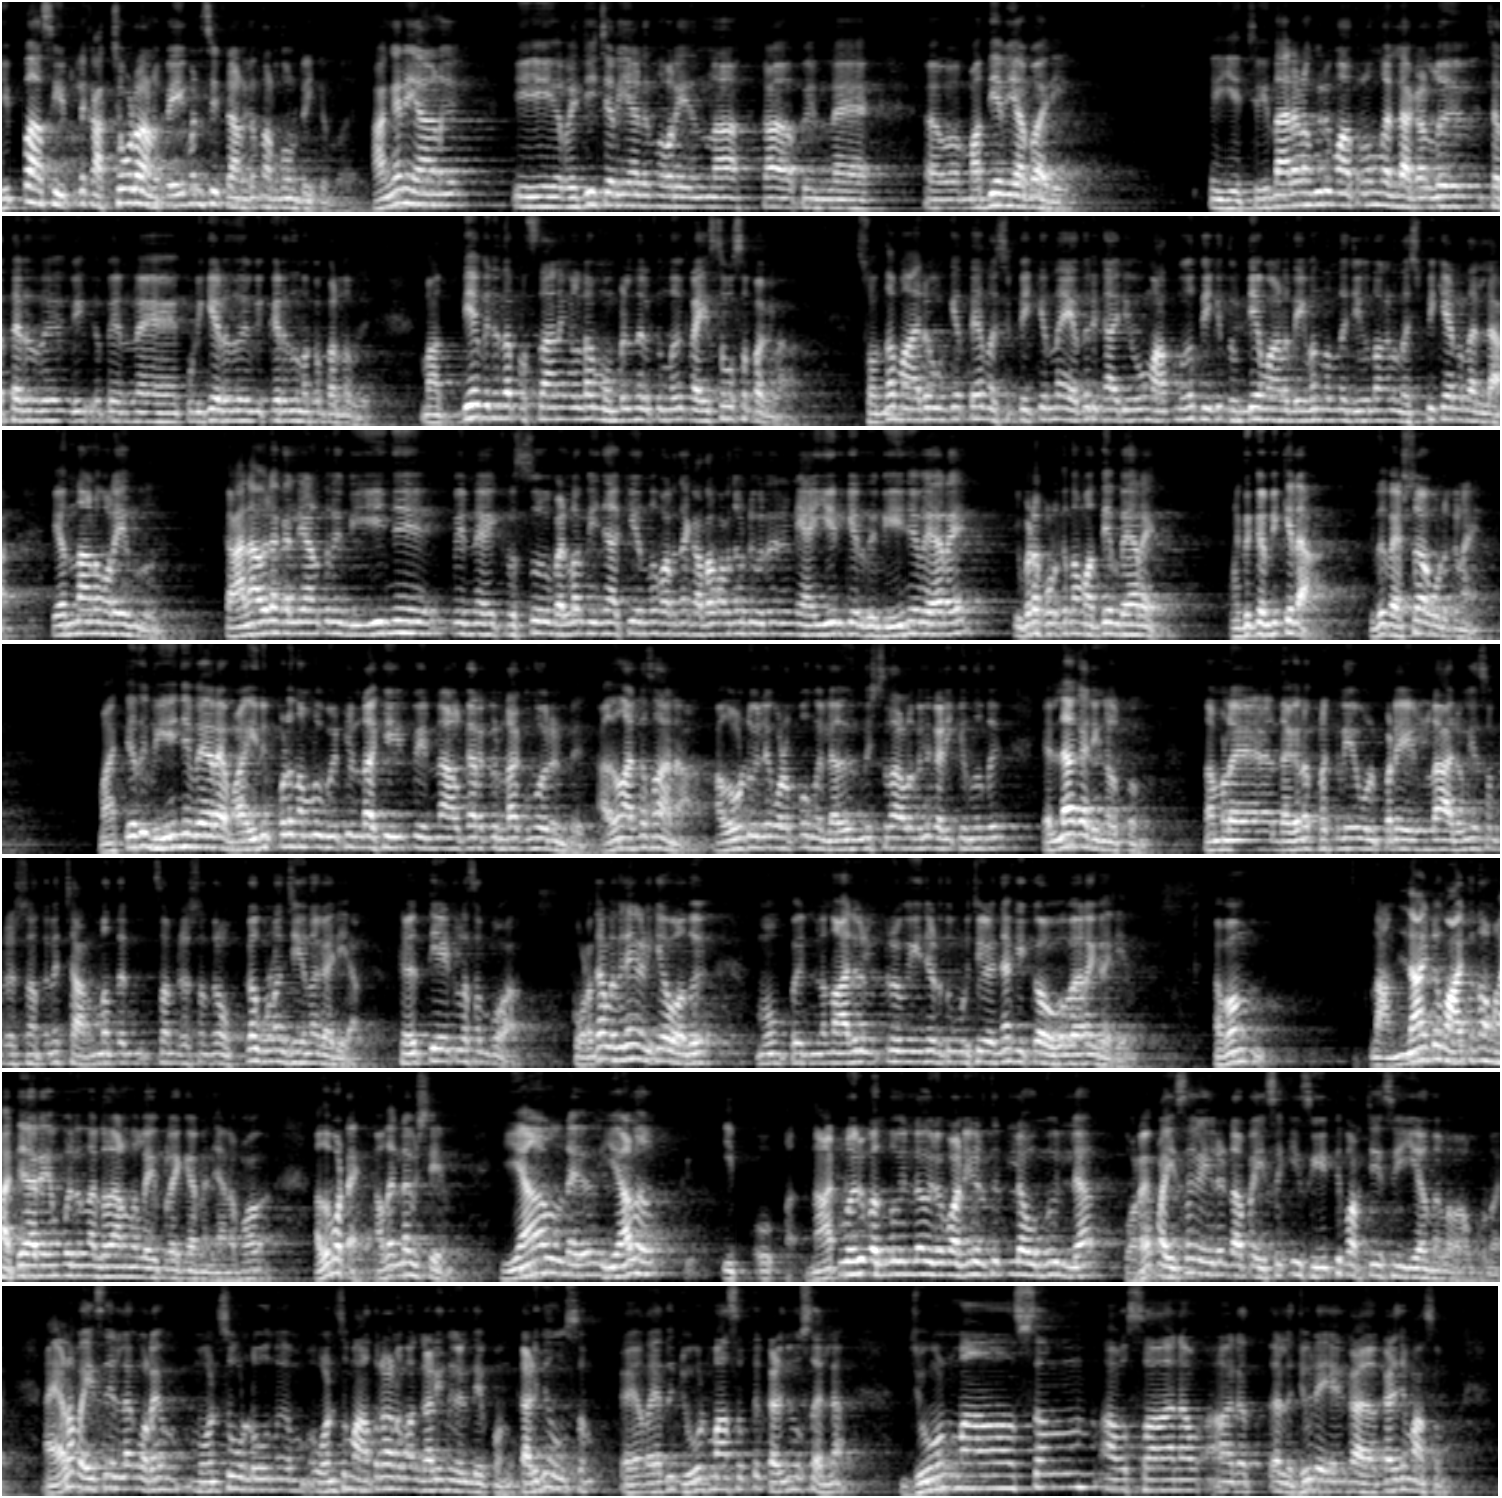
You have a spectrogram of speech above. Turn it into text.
ഇപ്പം ആ സീറ്റിൽ കച്ചവടമാണ് പേയ്മെന്റ് സീറ്റാണ് നടന്നുകൊണ്ടിരിക്കുന്നത്. അങ്ങനെയാണ് ഈ റെജി ചെറിയാൻ എന്ന് പറയുന്ന പിന്നെ മദ്യവ്യാപാരി ഈ ശ്രീനാരായണ ഗുരു മാത്രമൊന്നുമല്ല കള്ള് ചെത്തരുത് പിന്നെ കുടിക്കരുത് വിൽക്കരുത് എന്നൊക്കെ പറഞ്ഞത്. മദ്യവിരുദ്ധ പ്രസ്ഥാനങ്ങളുടെ മുമ്പിൽ നിൽക്കുന്നത് ക്രൈസ്തവ സഭകളാണ്. സ്വന്തം ആരോഗ്യത്തെ നശിപ്പിക്കുന്ന ഏതൊരു കാര്യവും ആത്മഹത്യക്ക് തുല്യമാണ്. ദൈവം തന്ന ജീവിതം അങ്ങനെ നശിപ്പിക്കേണ്ടതല്ല എന്നാണ് പറയുന്നത്. കാനാവിലെ കല്യാണത്തിന് വീഞ്ഞ് പിന്നെ ക്രിസ്തു വെള്ളം വീഞ്ഞാക്കി എന്ന് പറഞ്ഞ കഥ പറഞ്ഞുകൊണ്ട് ഇവരെ ന്യായീകരിക്കരുത്. വീഞ്ഞ് വേറെ ഇവിടെ കൊടുക്കുന്ന മദ്യം വേറെ. ഇത് കെമിക്കലാണ് ഇത് വിഷമാണ് കൊടുക്കണേ. മറ്റേത് വീഞ്ഞ് വേറെ. വൈനിപ്പഴം നമ്മൾ വീട്ടിലുണ്ടാക്കി പിന്നെ ആൾക്കാരൊക്കെ ഉണ്ടാക്കുന്നവരുണ്ട്. അത് നല്ല സാധനമാണ് അതുകൊണ്ട് വലിയ കുഴപ്പമൊന്നുമില്ല. അത് നിശ്ചിത അളവിൽ കഴിക്കുന്നത് എല്ലാ കാര്യങ്ങൾക്കും. നമ്മളെ ദഹന പ്രക്രിയ ഉൾപ്പെടെയുള്ള ആരോഗ്യ സംരക്ഷണത്തിന് ചർമ്മത്തിന് സംരക്ഷണത്തിനും ഒക്കെ ഗുണം ചെയ്യുന്ന കാര്യമാണ് ഹെൽത്തി ആയിട്ടുള്ള സംഭവമാണ് കുറച്ച് അളവിലേ കഴിക്കാവൂ. അത് പിന്നെ നാല് ലിറ്റർ വീഞ്ഞെടുത്ത് കുടിച്ചു കഴിഞ്ഞാൽ കിക്കാവൂ. വേറെ കാര്യം. അപ്പം നന്നായിട്ട് മാറ്റുന്ന മാറ്റിയാറിയാൻ പോലും നല്ലതാണെന്നുള്ള അഭിപ്രായക്കാരനാണ് ഞാൻ അപ്പോൾ അത് പോട്ടെ. അതല്ല വിഷയം. ഇയാളുടെ ഇയാൾ ഇപ്പോൾ നാട്ടിലൊരു ബന്ധുവില്ല ഒരു പണി എടുത്തിട്ടില്ല ഒന്നുമില്ല. കുറേ പൈസ കയ്യിലുണ്ട്. ആ പൈസക്ക് ഈ സീറ്റ് പർച്ചേസ് ചെയ്യുക എന്നുള്ളതാണ് കൂടെ. അയാളെ പൈസ എല്ലാം കുറേ മോൺസ് കൊണ്ടുപോകുന്ന. മോൺസ് മാത്രമാണ് പങ്കാളി എന്ന് കരുതിയപ്പം കഴിഞ്ഞ ദിവസം അതായത് ജൂൺ മാസത്തിൽ കഴിഞ്ഞ ദിവസമല്ല ജൂൺ മാസം അവസാന അല്ല ജൂലൈ കഴിഞ്ഞ മാസം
